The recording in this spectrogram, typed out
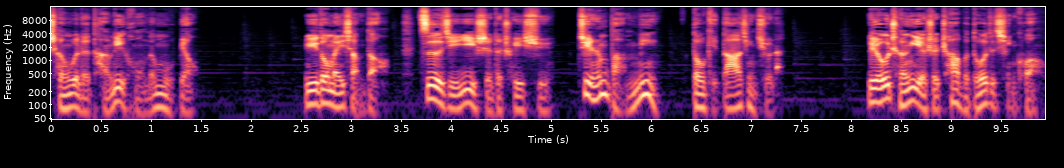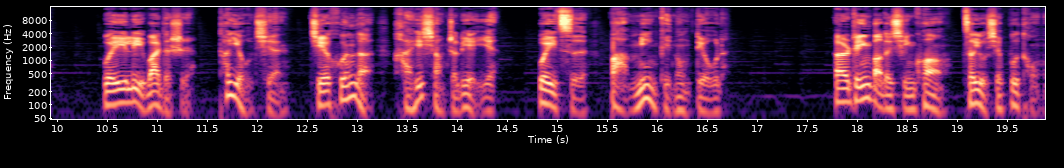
成为了谭力宏的目标。于东没想到自己一时的吹嘘，竟然把命都给搭进去了。刘成也是差不多的情况，唯一例外的是他有钱，结婚了还想着烈焰，为此把命给弄丢了。而丁宝的情况则有些不同。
